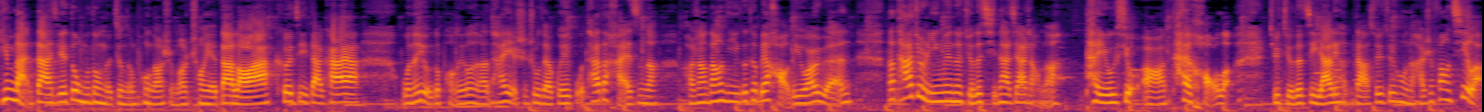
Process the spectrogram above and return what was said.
你满大街动不动的就能碰到什么创业大佬啊、科技大咖呀。我呢有个朋友呢，他也是住在硅谷，他的孩子呢考上当地一个特别好的幼儿园。那他就是因为呢，觉得其他家长呢太优秀啊，太豪了，就觉得自己压力很大，所以最后呢还是放弃了。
